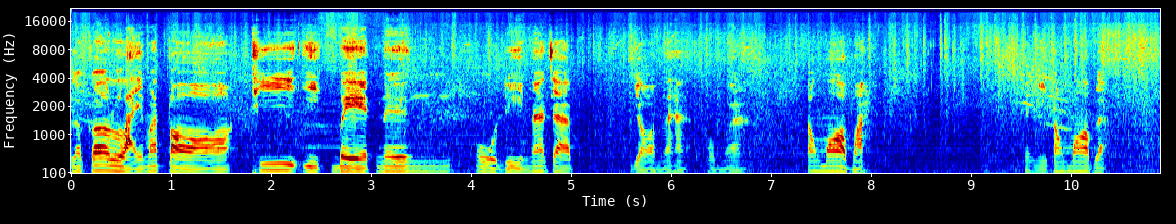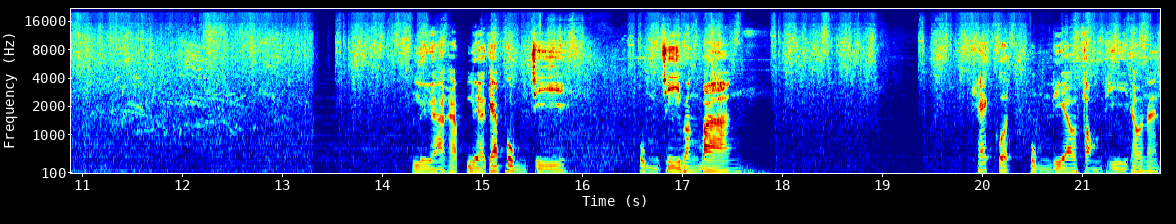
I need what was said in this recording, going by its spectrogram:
แล้วก็ไหลมาต่อที่อีกเบสหนึ่งโอ้ดีน่าจะยอมนะฮะ ผมว่าต้องมอบว่ะ อย่างนี้ต้องมอบแล้ว เหลือครับ เหลือแค่ปุ่ม G ปุ่ม G บางๆ แค่กดปุ่มเดียวสองทีเท่านั้น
